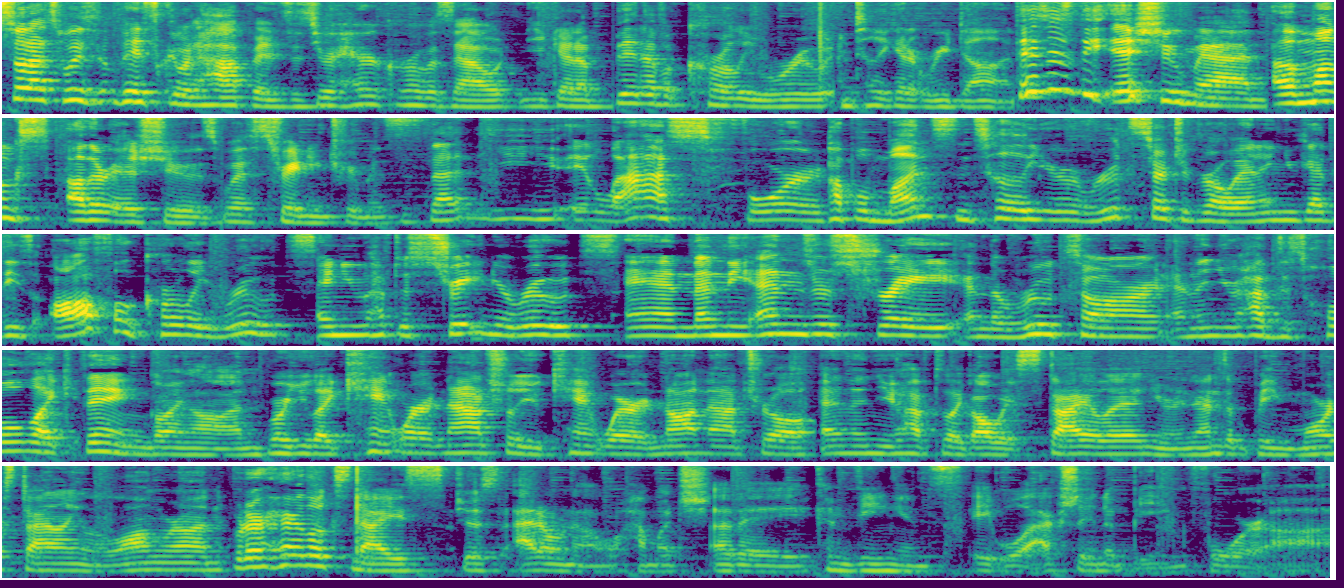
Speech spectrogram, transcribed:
So that's basically what happens is your hair grows out, and you get a bit of a curly root until you get it redone. This is the issue, man, amongst other issues with straightening treatments, is that you, it lasts for a couple months until your roots start to grow in and you get these awful curly roots and you have to straighten your roots and then the ends are straight and the roots aren't and then you have this whole like thing going on where you like can't wear it natural, you can't wear it not natural and then you have to like always style it and it ends up being more styling in the long run. But her hair looks nice, just I don't know how much of a convenience it will actually end up being for uh,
